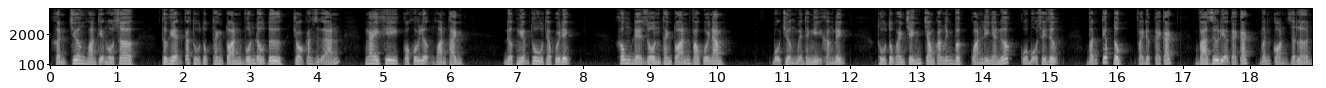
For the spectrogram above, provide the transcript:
khẩn trương hoàn thiện hồ sơ, thực hiện các thủ tục thanh toán vốn đầu tư cho các dự án ngay khi có khối lượng hoàn thành, được nghiệm thu theo quy định, không để dồn thanh toán vào cuối năm. Bộ trưởng Nguyễn Thanh Nghị khẳng định, thủ tục hành chính trong các lĩnh vực quản lý nhà nước của Bộ Xây dựng vẫn tiếp tục phải được cải cách và dư địa cải cách vẫn còn rất lớn.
